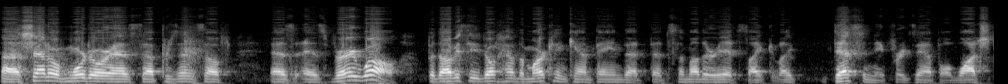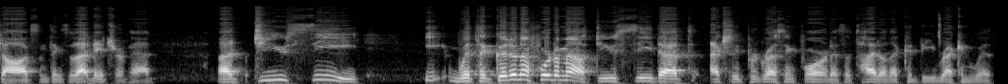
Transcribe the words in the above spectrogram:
Uh, Shadow of Mordor has uh, presented itself as as very well, but obviously you don't have the marketing campaign that, that some other hits like like Destiny, for example, Watch Dogs, and things of that nature have had. Uh, do you see with a good enough word of mouth, do you see that actually progressing forward as a title that could be reckoned with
